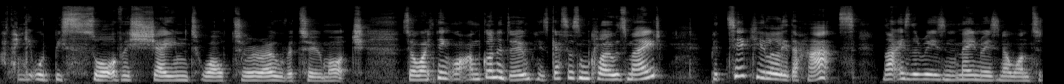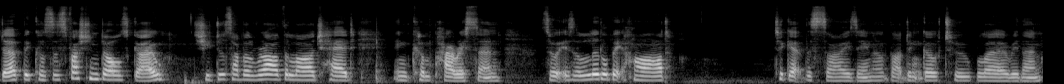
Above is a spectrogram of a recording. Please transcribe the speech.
I think it would be sort of a shame to alter her over too much. So I think what I'm going to do is get her some clothes made, particularly the hats. That is the reason, main reason I wanted her, because as fashion dolls go, she does have a rather large head in comparison. So it is a little bit hard to get the sizing. Oh, that didn't go too blurry then.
